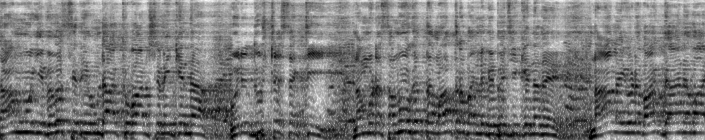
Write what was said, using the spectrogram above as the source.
സാമൂഹ്യ വ്യവസ്ഥിതി ഉണ്ടാക്കുവാൻ ശ്രമിക്കുന്ന ഒരു ദുഷ്ടശക്തി നമ്മുടെ സമൂഹത്തെ മാത്രമല്ല വിഭജിക്കുന്നത്. നാളെയുടെ വാഗ്ദാനമായ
